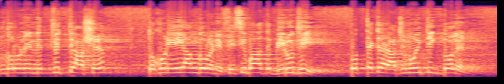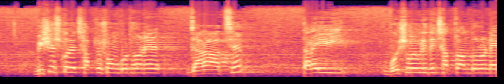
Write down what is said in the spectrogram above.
আন্দোলনের নেতৃত্বে আসে, তখন এই আন্দোলনে ফেসিবাদ বিরোধী প্রত্যেকটা রাজনৈতিক দলের, বিশেষ করে ছাত্র সংগঠনের যারা আছে, তারা এই বৈষম্য বিরোধী ছাত্র আন্দোলনে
